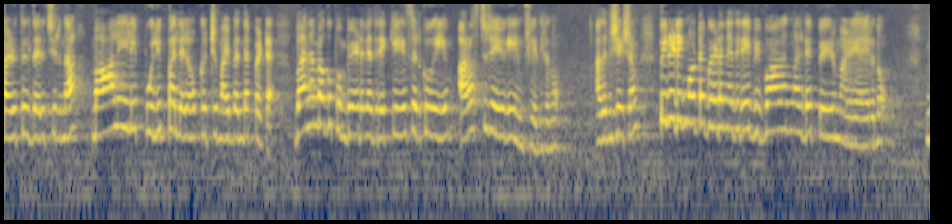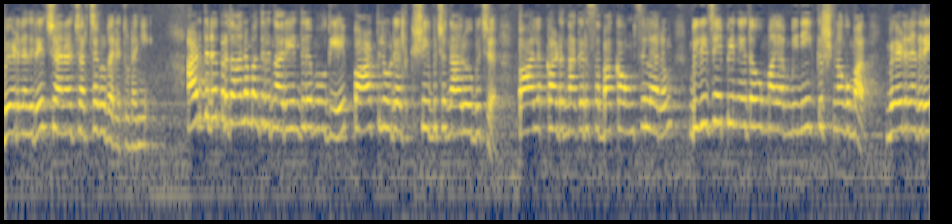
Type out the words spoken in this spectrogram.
കഴുത്തിൽ ധരിച്ചിരുന്ന മാലയിലെ പുലിപ്പല്ല ലോക്കറ്റുമായി ബന്ധപ്പെട്ട് വനം വകുപ്പും വേടനെതിരെ കേസെടുക്കുകയും അറസ്റ്റ് ചെയ്യുകയും ചെയ്തിരുന്നു. അതിനുശേഷം പിന്നീട് ഇങ്ങോട്ട് വേടനെതിരെ വിവാദങ്ങളുടെ പെരുമഴയായിരുന്നു. വേടനെതിരെ ചാനൽ ചർച്ചകൾ വരെ തുടങ്ങി. അടുത്തിടെ പ്രധാനമന്ത്രി നരേന്ദ്രമോദിയെ പാട്ടിലൂടെ അധിക്ഷേപിച്ചെന്നാരോപിച്ച് പാലക്കാട് നഗരസഭാ കൗൺസിലറും ബി ജെ പി നേതാവുമായ മിനി കൃഷ്ണകുമാർ വേടനെതിരെ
